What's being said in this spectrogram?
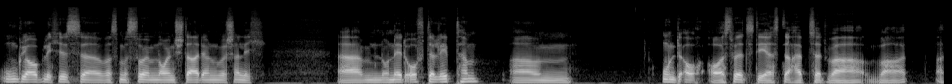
Unglaubliches, äh, was wir so im neuen Stadion wahrscheinlich ähm, noch nicht oft erlebt haben. Ähm, und auch auswärts, die erste Halbzeit war, war ein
